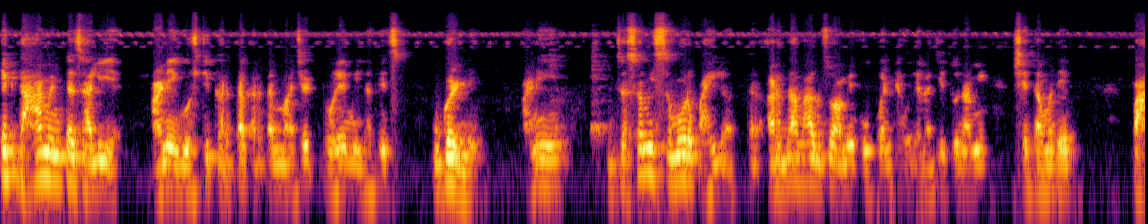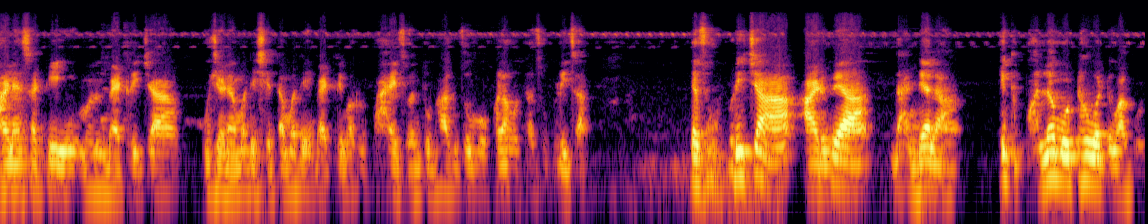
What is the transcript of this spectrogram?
एक दहा मिनिटं झाली आणि गोष्टी करता करता माझे डोळे मी लगेच उघडले. आणि जसं मी समोर पाहिलं तर अर्धा भाग जो आम्ही ओपन ठेवलेला जिथून आम्ही शेतामध्ये पाहण्यासाठी म्हणून बॅटरीच्या उजेडामध्ये शेतामध्ये बॅटरी मारून पाहायचो आणि तो भाग जो मोकळा होता झोपडीचा त्या झोपडीच्या आडव्या दांड्याला एक भलं मोठं वट वागून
